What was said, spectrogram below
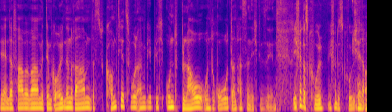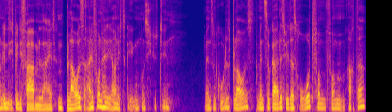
der in der Farbe war mit dem goldenen Rahmen. Das kommt jetzt wohl angeblich und blau und rot und hast du nicht gesehen. Ich finde das cool. Ich finde das cool. Ich, hätte auch nicht, ich bin die Farben leid. Ein blaues iPhone hätte ich auch nichts gegen, muss ich gestehen. Wenn es ein cooles Blau ist. Wenn es so geil ist wie das Rot vom, vom Achter.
